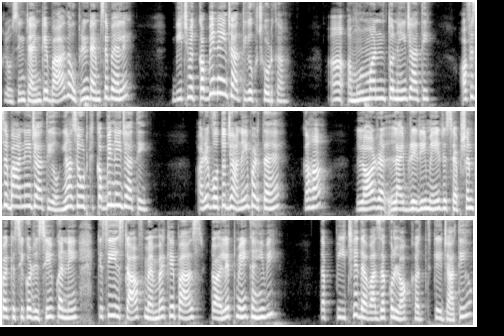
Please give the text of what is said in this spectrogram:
क्लोजिंग टाइम के बाद ओपनिंग टाइम से पहले। बीच में कभी नहीं जाती हो छोड़कर। अमूमन तो नहीं जाती। ऑफ़िस से बाहर नहीं जाती हो, यहाँ से उठ के कभी नहीं जाती। अरे, वो तो जाना ही पड़ता है। कहाँ? लॉ लाइब्रेरी में रिसेप्शन पर किसी को रिसीव करने, किसी स्टाफ मेंबर के पास टॉयलेट में कहीं भी? तब पीछे दरवाज़ा को लॉक करके जाती हो?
